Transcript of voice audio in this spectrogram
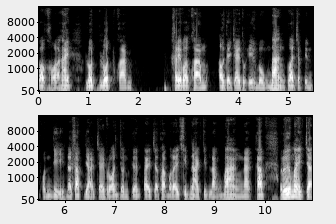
ก็ขอให้ลดลดความ เขาเรียกว่าความเอาแต่ใจตัวเองลงบ้างก็จะเป็นผลดีนะครับ อย่าใจร้อนจนเกินไปจะทำอะไรคิดหน้าคิดหลังบ้างนะครับ หรือไม่จะ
